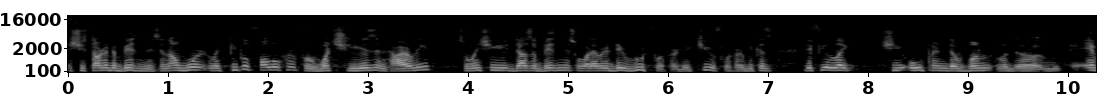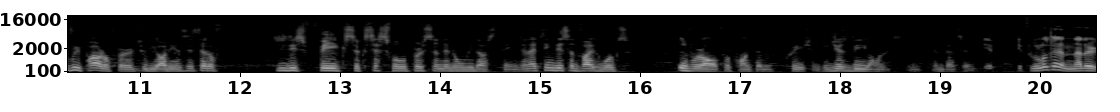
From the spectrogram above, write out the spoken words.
she started a business and now more like people follow her for what she is entirely. So when she does a business or whatever, they root for her, they cheer for her because they feel like she opened the, the every part of her to the audience instead of this fake successful person that only does things. And I think this advice works overall for content creation to just be honest and, and that's it. if if we look at another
